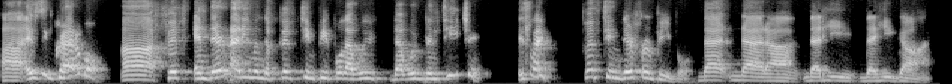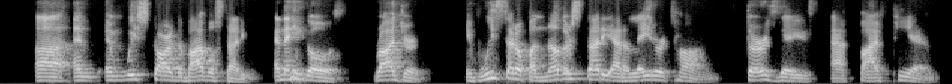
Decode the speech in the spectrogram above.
Uh, it's incredible. Uh, fifth, and they're not even the 15 people that we that we've been teaching. It's like 15 different people that that uh, that he that he got. Uh, and and we start the Bible study, and then he goes, Roger, if we set up another study at a later time, Thursdays at 5 p.m.,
